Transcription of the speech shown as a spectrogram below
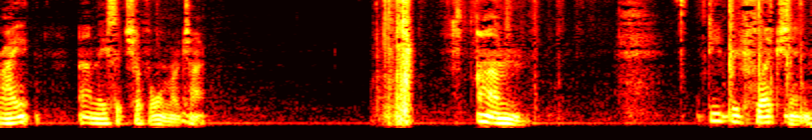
right? Um, they said shuffle one more time. Um, deep reflection.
